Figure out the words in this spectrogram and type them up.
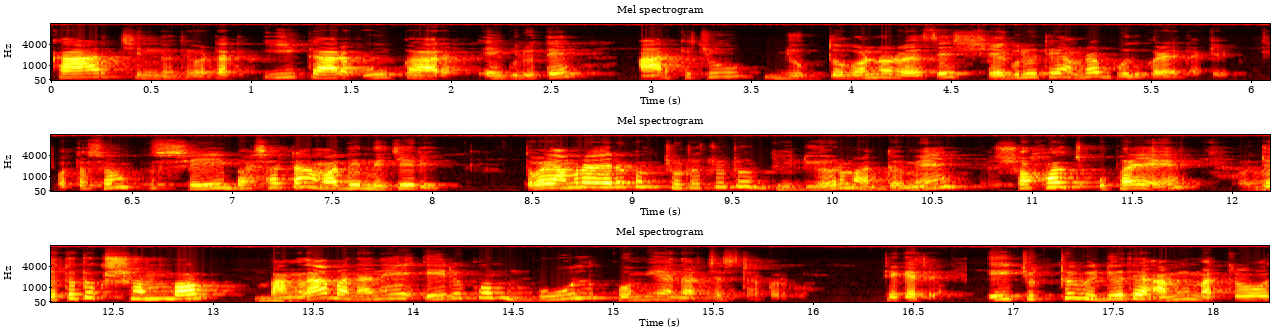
কার চিহ্নতে অর্থাৎ ই কার, উ কার, এগুলোতে আর কিছু যুক্তবর্ণ রয়েছে, সেগুলোতে আমরা ভুল করে থাকি। অথচ সেই ভাষাটা আমাদের নিজেরই। তবে আমরা এরকম ছোট ছোট ভিডিওর মাধ্যমে সহজ উপায়ে যতটুকু সম্ভব বাংলা বানানে এইরকম ভুল কমিয়ে আনার চেষ্টা করব। ঠিক আছে? এই ছোট্ট ভিডিওতে আমি মাত্র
